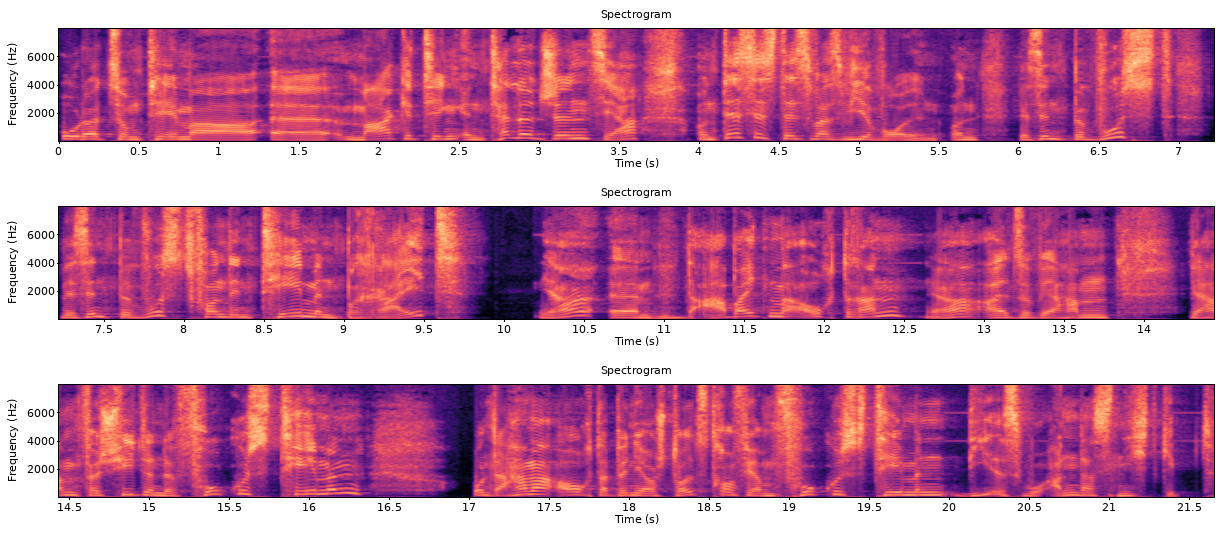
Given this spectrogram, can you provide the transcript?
oder zum Thema äh, Marketing Intelligence, ja. Und das ist das, was wir wollen. Und wir sind bewusst, wir sind bewusst von den Themen breit, ja, ähm, mhm. da arbeiten wir auch dran. Ja, also wir haben, wir haben verschiedene Fokusthemen und da haben wir auch, da bin ich auch stolz drauf, wir haben Fokusthemen, die es woanders nicht gibt.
